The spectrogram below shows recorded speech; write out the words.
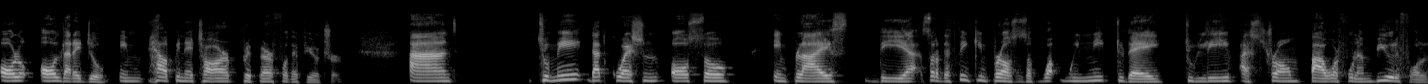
all, all that I do in helping HR prepare for the future. And to me, that question also implies the uh, sort of the thinking process of what we need today to leave a strong, powerful, and beautiful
